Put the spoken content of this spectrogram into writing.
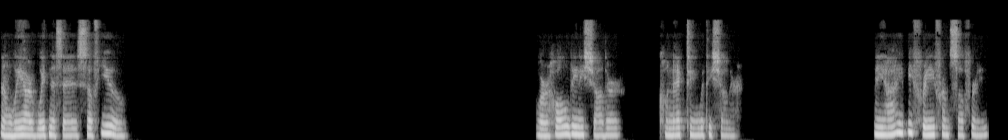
and we are witnesses of you we're holding each other connecting with each other may i be free from suffering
